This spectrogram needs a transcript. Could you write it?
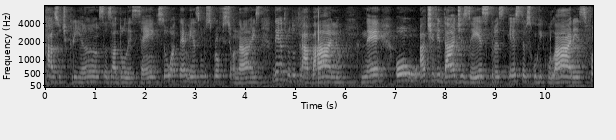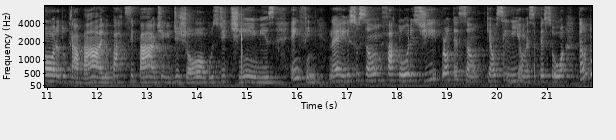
caso de crianças, adolescentes ou até mesmo os profissionais, dentro do trabalho né? Ou atividades extras, extras curriculares, fora do trabalho, participar de, de jogos, de times, enfim, né? Isso são fatores de proteção que auxiliam essa pessoa tanto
